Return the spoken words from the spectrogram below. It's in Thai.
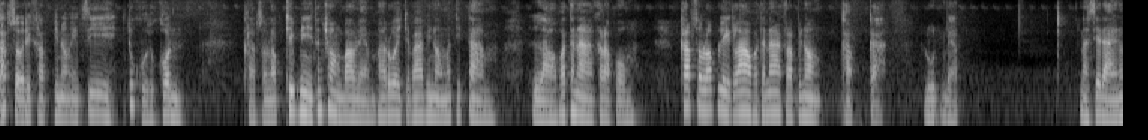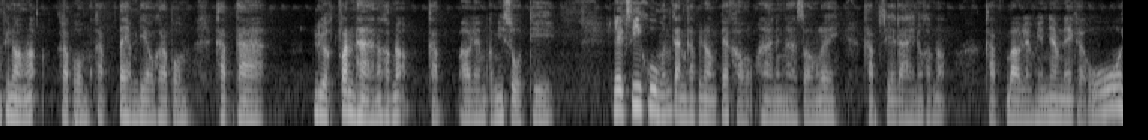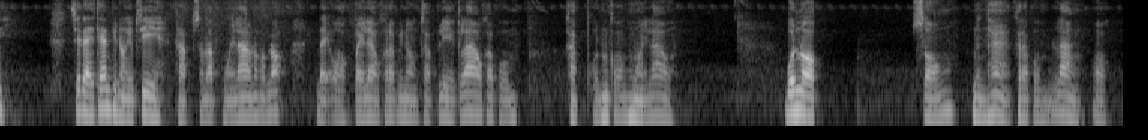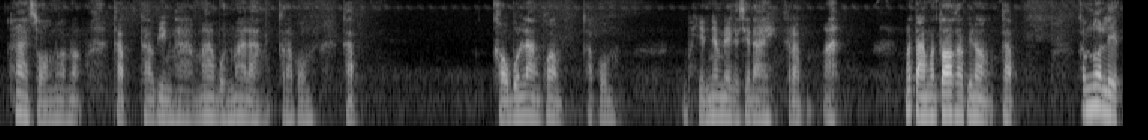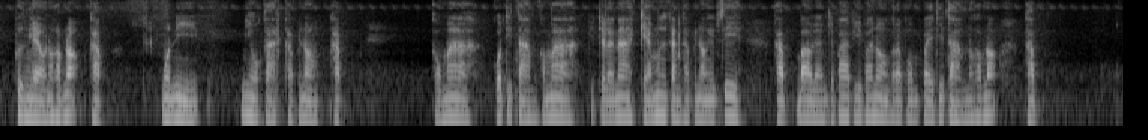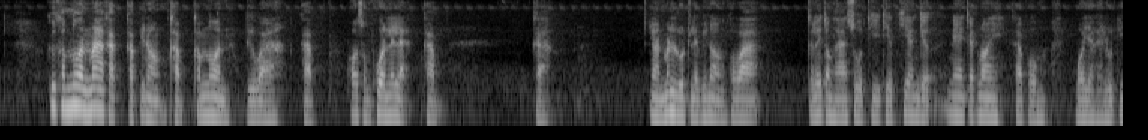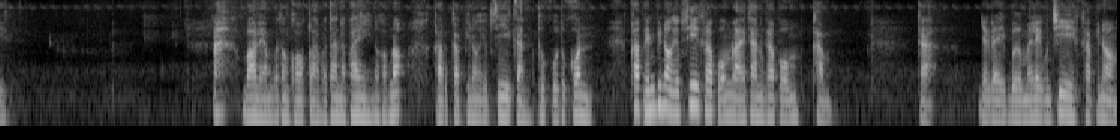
ครับสวัสดีครับพี่น้อง FC ทุกขู่ทุกคน ครับสำหรับคลิปนี้ทั้งช่องบ่าวแหลมพารวยจะพาพี่น้องมาติดตามเหล่าพัฒนาครับผม ครับสำหรับเลขเล่าพัฒนาครับพี่น้องครับกะรูดแบบน่าเสียดายเนาะพี่น้องเนาะครับผมครับแต้มเดียวครับผมครับถ้าเลือกฟันหาเนาะครับเนาะครับบ่าวแหลมก็มีสูตรที่เลขซี่คู่เหมือนกันครับพี่น้องแต่เขาหาหนึ่งหาสองเลยครับเสียดายเนาะครับเนาะ ครับเบาแหลมเห็นย่ำใดก็โอ้ย เสียดายแท่นพี่น้องเอฟซีครับสำหรับหวยเล่านะครับเนาะได้ออกไปแล้วครับพี่น้องครับเลขเล่าครับผมครับผลของหวยเล่าบนออกสองหนึ่งห้าครับผมล่างออกห้าสองนะครับเนาะครับถ้าวิ่งหามาบนมาล่างครับผมครับ เขาบนล่างพร้อมครับผม เห็นย่ำใดก็เสียดายครับอะ มาตามกันต่อครับพี่น้องครับคำนวณเลขพึ่งแล้วนะครับเนาะครับงวดนี้มีโอกาสครับพี่น้องครับ เขามากดติดตามเขามาพิจารณาแก้มือกันครับพี่น้อง FC ครับบ่าวแหลมจะพาพี่พาน้องครับผมไปติดตามนะครับเนาะครับ คือคำนวณมากครับครับพี่น้องครับคำนวณถือว่าครับพอสมควรเลยแหละครับกะย้อนมันหลุดเลยพี่น้องเพราะว่า ก็เลยต้องหาสูตรที่เทียบเคียงเยอะแน่จักหน่อยครับผมบ่อยากให้รุดอีกอะบ่าวแหลมก็ต้องขอกราบประทานอภัยเนาะครับเนาะครับกับพี่น้อง FC กันทุกคู่ทุกคน ครับเห็นพี่น้อง FC ครับผมหลายท่านครับผมครับกะอยากได้เบอร์หมายเลขบัญชีครับพี่น้อง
